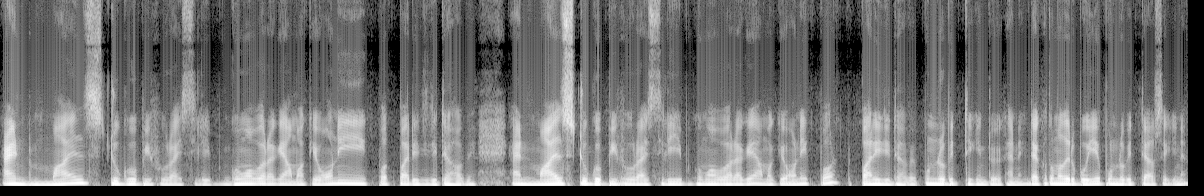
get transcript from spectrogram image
And miles to go before I sleep ঘুমাবার আগে আমাকে অনেক পথ পাড়ি দিতে হবে। And miles to go before I sleep ঘুমাবার আগে আমাকে অনেক পথ পাড়ি দিতে হবে। পুনরাবৃত্তি কিন্তু এখানে। দেখো তোমাদের বইয়ে পুনরাবৃত্তি আছে কিনা।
